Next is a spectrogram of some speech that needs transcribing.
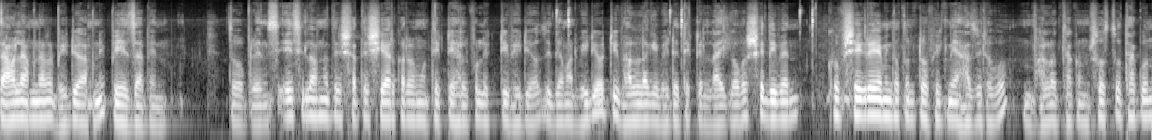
তাহলে আপনার ভিডিও আপনি পেয়ে যাবেন। তো ফ্রেন্ডস এই ছিল আপনাদের সাথে শেয়ার করার মতো একটি হেল্পফুল একটি ভিডিও যদি আমার ভিডিওটি ভালো লাগে ভিডিওতে একটি লাইক অবশ্যই দিবেন। খুব শীঘ্রই আমি নতুন টপিক নিয়ে হাজির হব। ভালো থাকুন, সুস্থ থাকুন।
